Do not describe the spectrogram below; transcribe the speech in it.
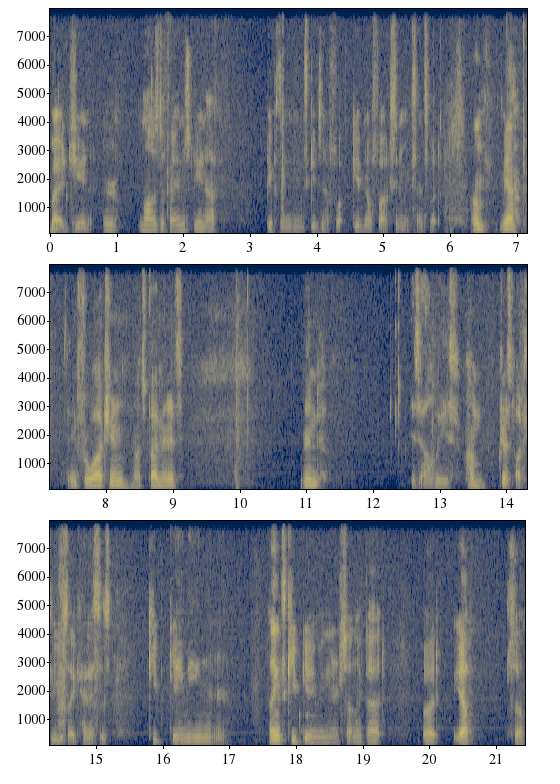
By Gina, or Mazda Fames, DNF people think it gives no fuck, give no fucks, and it makes sense. But um, yeah, thanks for watching. That's five minutes, and as always, I'm just about to use like Hennis's keep gaming, or I think it's keep gaming or something like that. But yeah, So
